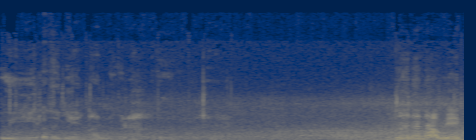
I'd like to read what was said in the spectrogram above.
อุ้ยเราจะแย่งกันเหมือนกันนะเออใช่ไหนั่นนั่นน่ะ VIP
